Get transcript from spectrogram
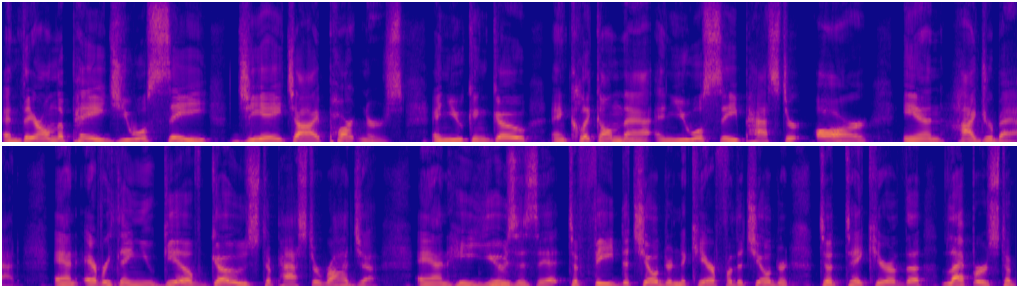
And there on the page, you will see GHI partners. And you can go and click on that, and you will see Pastor R in Hyderabad. And everything you give goes to Pastor Raja. And he uses it to feed the children, to care for the children, to take care of the lepers, to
